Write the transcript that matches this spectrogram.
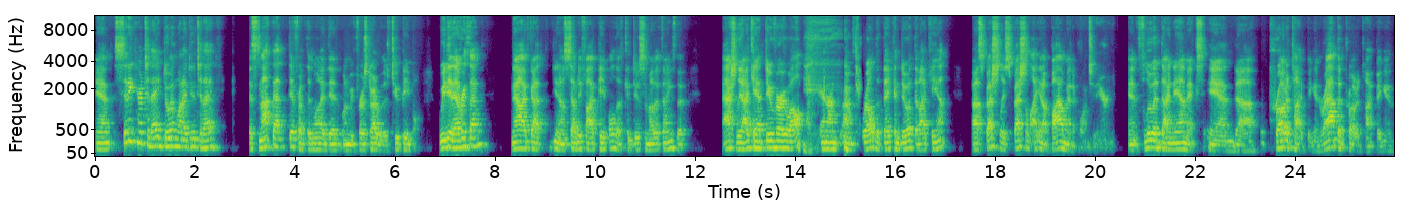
And sitting here today, doing what I do today, it's not that different than what I did when we first started with those two people. We did everything. Now I've got you know 75 people that can do some other things that actually I can't do very well, and I'm I'm thrilled that they can do it that I can't, especially special you know biomedical engineering and fluid dynamics and uh, prototyping and rapid prototyping and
